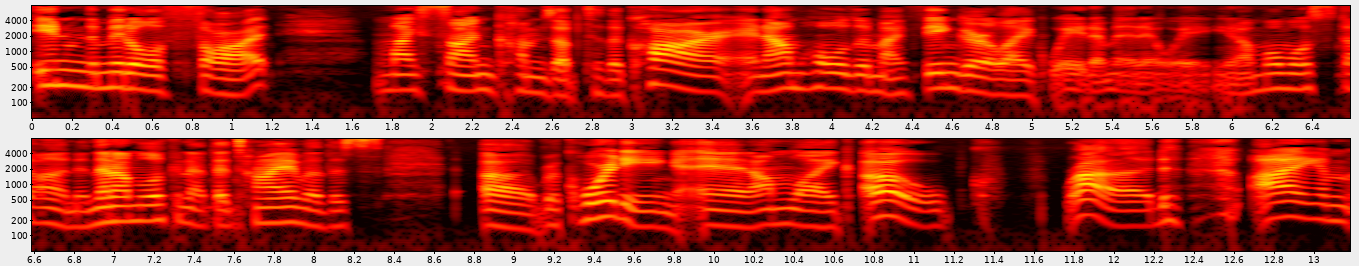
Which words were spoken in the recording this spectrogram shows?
in the middle of thought, my son comes up to the car and I'm holding my finger like, wait a minute, wait, you know, I'm almost done. And then I'm looking at the time of this uh, recording and I'm like, oh, crud, I am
